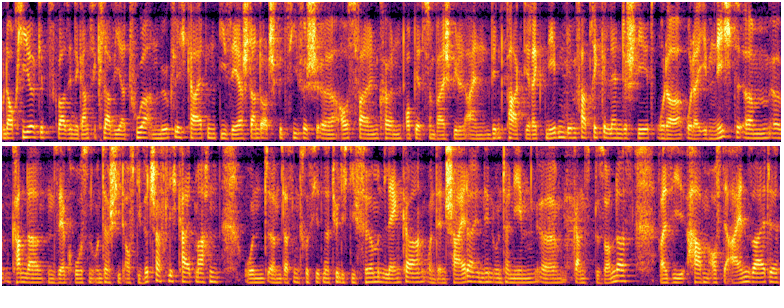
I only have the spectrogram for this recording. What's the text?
Und auch hier gibt es quasi eine ganze Klaviatur an Möglichkeiten, die sehr standortspezifisch äh, ausfallen können. Ob jetzt zum Beispiel ein Windpark direkt neben dem Fabrikgelände steht oder, oder eben nicht, ähm, äh, kann da einen sehr großen Unterschied auf die Wirtschaftlichkeit machen. Und ähm, das das interessiert natürlich die Firmenlenker und Entscheider in den Unternehmen äh, ganz besonders, weil sie haben auf der einen Seite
